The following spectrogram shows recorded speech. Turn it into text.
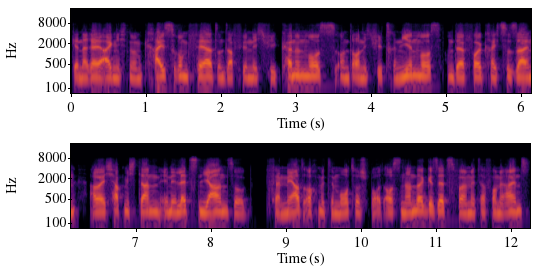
generell eigentlich nur im Kreis rumfährt und dafür nicht viel können muss und auch nicht viel trainieren muss, um da erfolgreich zu sein. Aber ich habe mich dann in den letzten Jahren so vermehrt auch mit dem Motorsport auseinandergesetzt, vor allem mit der Formel 1.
